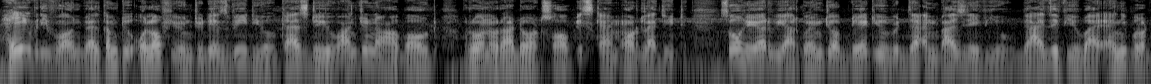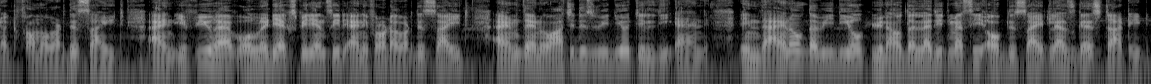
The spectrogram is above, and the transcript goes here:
Hey everyone, welcome to all of you in today's video. Guys, do you want to know about Ronora.shop scam or legit? So here we are going to update you with the unbiased review. Guys, if you buy any product from our this site and if you have already experienced any fraud over this site and then watch this video till the end. In the end of the video, you know the legitimacy of this site. Let's get started.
